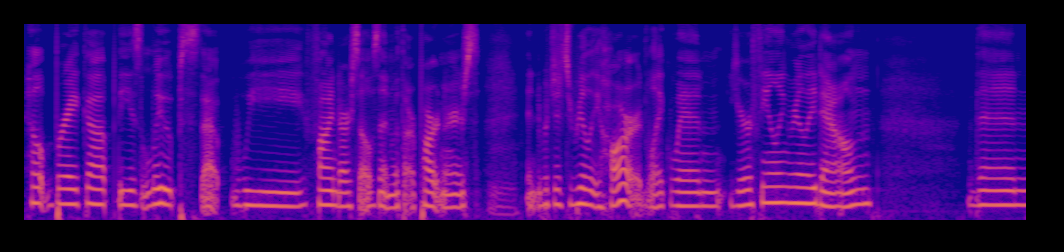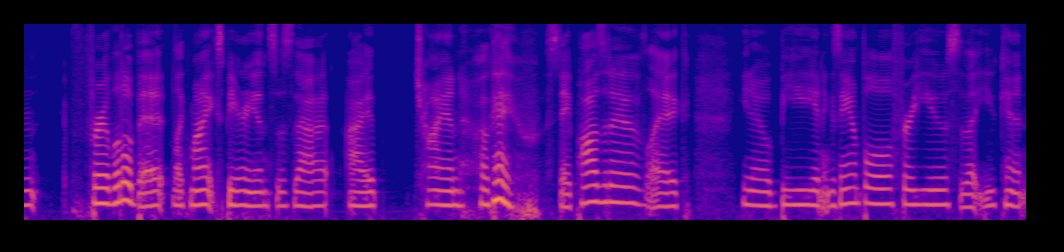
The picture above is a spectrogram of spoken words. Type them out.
help break up these loops that we find ourselves in with our partners. Mm. And which is really hard. Like when you're feeling really down then for a little bit, like my experience is that I try and, okay, stay positive, like, you know, be an example for you so that you can,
